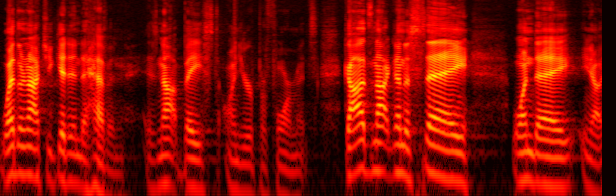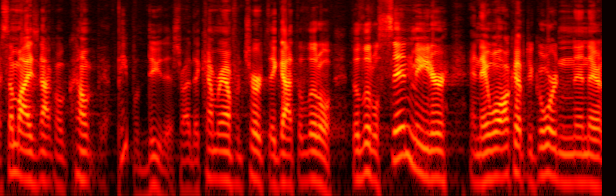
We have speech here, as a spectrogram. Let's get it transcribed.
whether or not you get into heaven, is not based on your performance. God's not going to say, one day, you know, somebody's not going to come. People do this, right? They come around from church. They got the little the little sin meter, and they walk up to Gordon, and they're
